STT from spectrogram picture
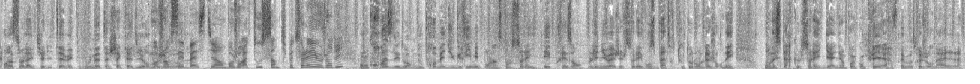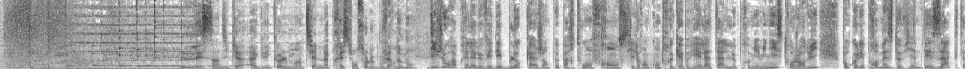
Point sur l'actualité avec vous, Natacha Cadur. Bonjour, Sébastien, bonjour à tous. Un petit peu de soleil aujourd'hui? On croise les doigts, on nous promet du gris, mais pour l'instant le soleil est présent. Les nuages et le soleil vont se battre tout au long de la journée. On espère que le soleil gagne. Un point complet après votre journal. Les syndicats agricoles maintiennent la pression sur le gouvernement. Dix jours après la levée des blocages un peu partout en France, ils rencontrent Gabriel Attal, le Premier ministre, aujourd'hui, pour que les promesses deviennent des actes.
